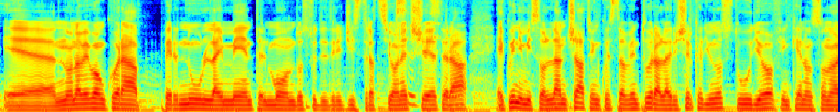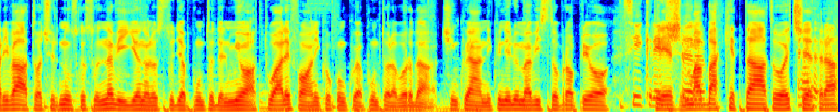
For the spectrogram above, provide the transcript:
e non avevo ancora per nulla in mente il mondo studio di registrazione, sì, eccetera. Sì, sì. E quindi mi sono lanciato in questa avventura alla ricerca di uno studio finché non sono arrivato a Cernusco sul Naviglio, nello studio appunto del mio attuale fonico con cui appunto lavoro da 5 anni. Quindi lui mi ha visto proprio crescere, mi ha bacchettato, eccetera.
